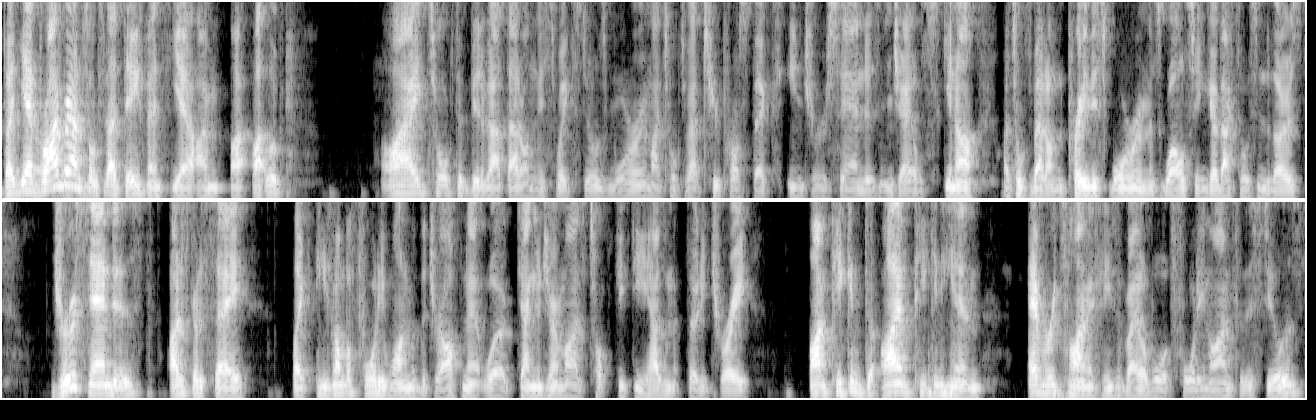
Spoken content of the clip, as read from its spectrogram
but yeah, Brian Brown talks about defense. Yeah, I'm. I, I look. I talked a bit about that on this week's Steelers War Room. I talked about two prospects in Drew Sanders and JL Skinner. I talked about it on the previous War Room as well, so you can go back to listen to those. Drew Sanders, I just got to say, like he's number 41 with the draft network. Daniel Jeremiah's top 50, he has him at 33. I'm picking I am picking him every time if he's available at 49 for the Steelers,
